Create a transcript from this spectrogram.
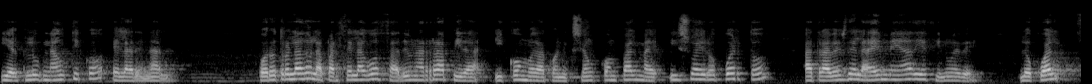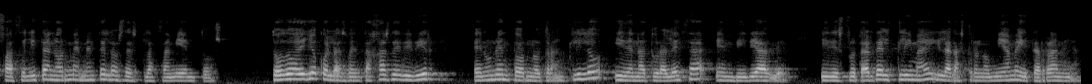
y el Club Náutico El Arenal, por otro lado, la parcela goza de una rápida y cómoda conexión con Palma y su aeropuerto a través de la MA19, lo cual facilita enormemente los desplazamientos. Todo ello con las ventajas de vivir en un entorno tranquilo y de naturaleza envidiable y disfrutar del clima y la gastronomía mediterránea.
